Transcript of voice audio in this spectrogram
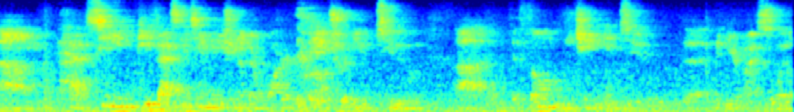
um, have seen PFAS contamination of their water that they attribute to uh, the foam leaching into the, the nearby soil.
